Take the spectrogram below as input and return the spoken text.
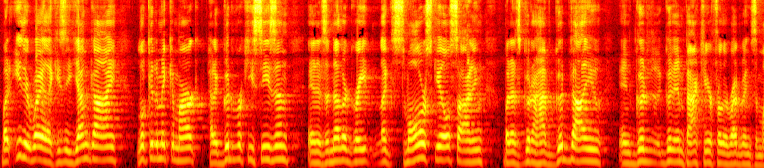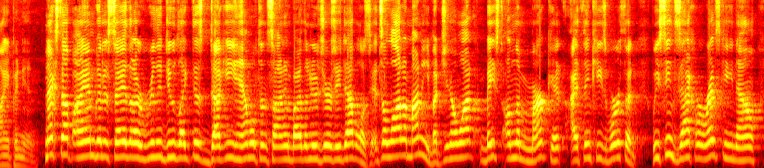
But either way, like he's a young guy looking to make a mark. Had a good rookie season, and it's another great like smaller scale signing but it's going to have good value and good good impact here for the Red Wings, in my opinion. Next up, I am going to say that I really do like this Dougie Hamilton signing by the New Jersey Devils. It's a lot of money, but you know what? Based on the market, I think he's worth it. We've seen Zach Werenski now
